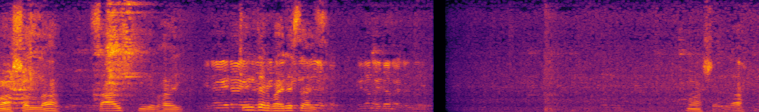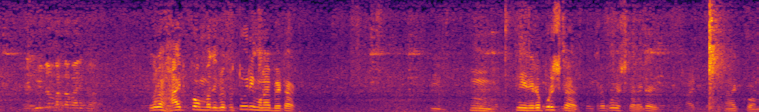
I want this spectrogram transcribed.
মাশাল্লাহ সাইজ কি রে ভাই? চিন্তার বাইরে সাইজ এটা না এটা না এটা মাশাল্লাহ হাইট কম বা এগুলো একটু তৈরি মনে হয় বেটার হুম ক্লিন এটা পরিষ্কার এটা পরিষ্কার এটাই। হাইট কম।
